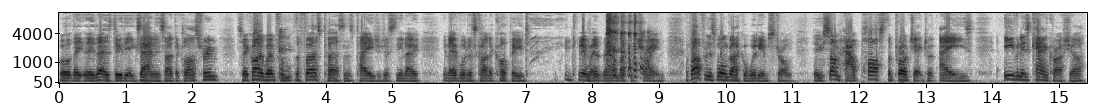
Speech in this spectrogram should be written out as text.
well, they, they let us do the exam inside the classroom. So it kind of went from the first person's page, of just you know, and everyone just kind of copied. and it went round like a train. Apart from this one guy called William Strong, who somehow passed the project with A's even his Can Crusher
